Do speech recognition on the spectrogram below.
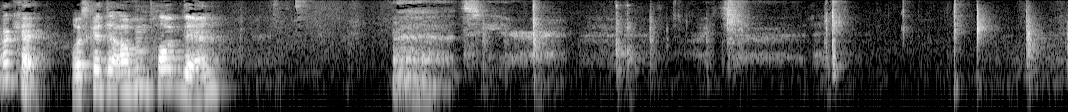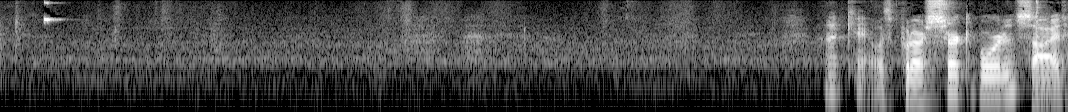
Okay, let's get the oven plugged in. Let's see here. Right side. Okay, let's put our circuit board inside.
